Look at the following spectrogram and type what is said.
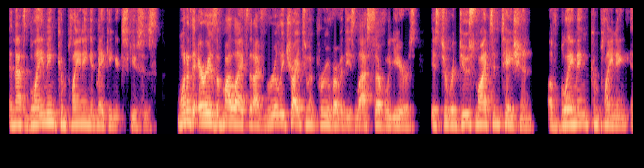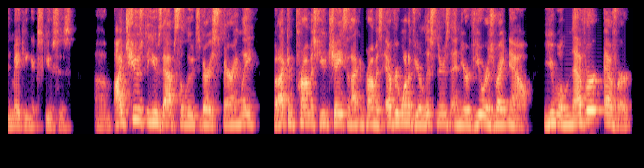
and that's blaming, complaining, and making excuses. One of the areas of my life that I've really tried to improve over these last several years is to reduce my temptation of blaming, complaining, and making excuses. Um, I choose to use absolutes very sparingly, but I can promise you, Chase, and I can promise every one of your listeners and your viewers right now, you will never, ever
